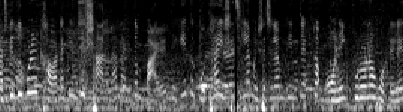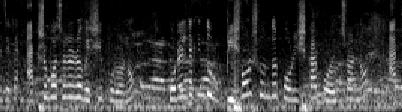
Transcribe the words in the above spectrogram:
আজকে দুপুরের খাওয়াটা কিন্তু সারলাম একদম বাইরে থেকে তো কোথায় এসেছিলাম? এসেছিলাম কিন্তু একটা অনেক পুরনো হোটেলে, যেটা একশো বছরেরও বেশি পুরনো। হোটেলটা কিন্তু ভীষণ সুন্দর, পরিষ্কার, পরিচ্ছন্ন। এত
